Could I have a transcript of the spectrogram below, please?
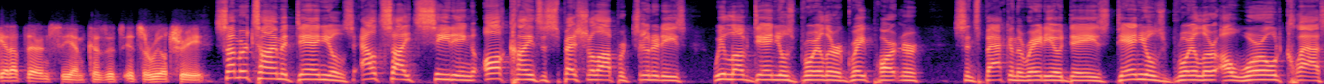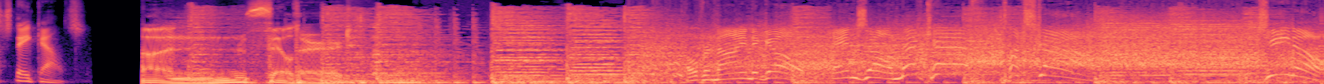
get up there and see him because it's it's a real treat. Summertime at Daniels, outside seating, all kinds of special opportunities. We love Daniels Broiler, a great partner since back in the radio days. Daniels Broiler, a world class steakhouse. Unfiltered. Over nine to go. End zone. Metcalf. Touchdown. Geno.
